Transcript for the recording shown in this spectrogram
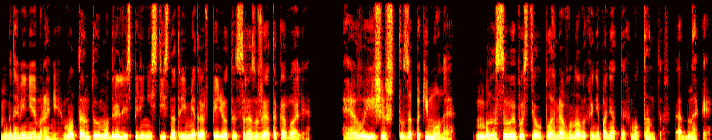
Мгновением ранее мутанты умудрились перенестись на три метра вперед и сразу же атаковали. «Э, вы еще что за покемоны?» Босс выпустил пламя в новых и непонятных мутантов, однако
